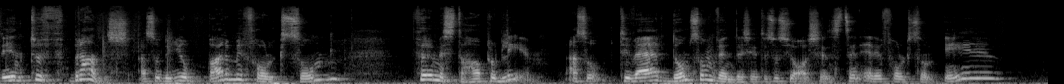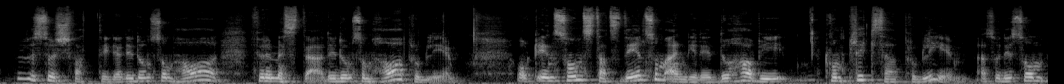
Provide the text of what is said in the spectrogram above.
det är en tuff bransch. Alltså vi jobbar med folk som för det mesta har problem. Alltså tyvärr, de som vänder sig till socialtjänsten är det folk som är resursfattiga. Det är de som har, för det mesta, det är de som har problem. Och i en sån stadsdel som Angered, då har vi komplexa problem. Alltså det som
